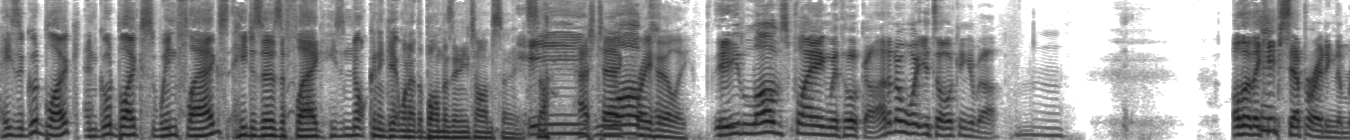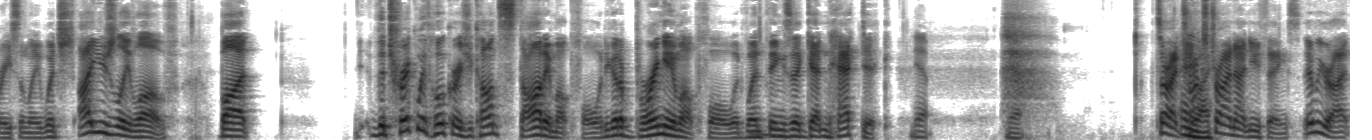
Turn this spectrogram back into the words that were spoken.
he's a good bloke, and good blokes win flags. He deserves a flag. He's not going to get one at the Bombers anytime soon. So- He Hashtag loves, free Hurley. He loves playing with Hooker. I don't know what you're talking about. Although they keep separating them recently, which I usually love. But the trick with Hooker is you can't start him up forward. You got to bring him up forward when things are getting hectic. Yep. Yep. It's all right. Anyway. Truck's trying out new things. It'll be right.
